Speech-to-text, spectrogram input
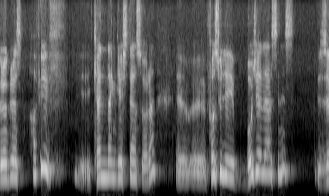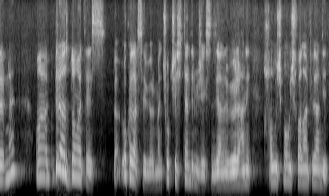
böyle biraz hafif e, kendinden geçten sonra e, e, fasulyeyi boca edersiniz üzerine. Ona biraz domates. Ben o kadar seviyorum ben. Çok çeşitlendirmeyeceksiniz. Yani böyle hani havuç mavuç falan filan değil.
